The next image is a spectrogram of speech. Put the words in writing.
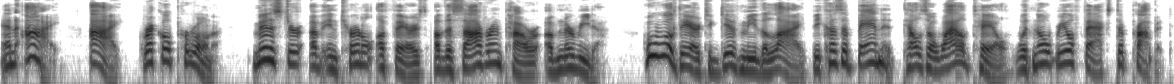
And I, I, Greko Perona, Minister of Internal Affairs of the sovereign power of Nareda. Who will dare to give me the lie because a bandit tells a wild tale with no real facts to prop it?"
